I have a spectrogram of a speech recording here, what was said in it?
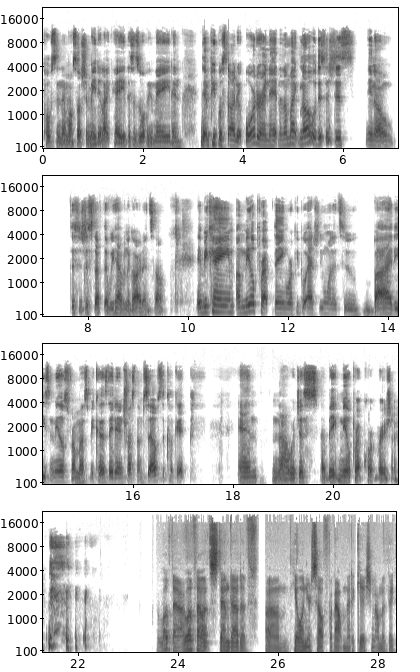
posting them on social media like, hey, this is what we made. And then people started ordering it. And I'm like, no, this is just, you know, this is just stuff that we have in the garden. So it became a meal prep thing where people actually wanted to buy these meals from us because they didn't trust themselves to cook it. And now we're just a big meal prep corporation. I love that. I love how it stemmed out of um, healing yourself without medication. I'm a big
